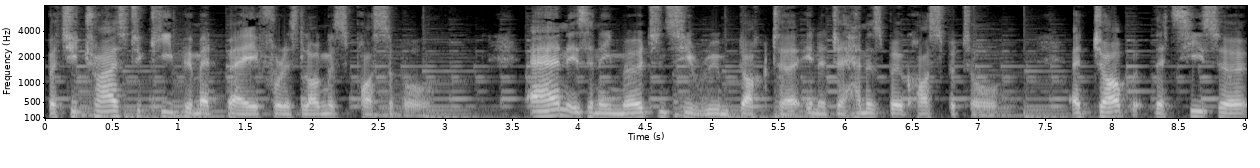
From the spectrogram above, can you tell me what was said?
but she tries to keep him at bay for as long as possible. Anne is an emergency room doctor in a Johannesburg hospital, a job that sees her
